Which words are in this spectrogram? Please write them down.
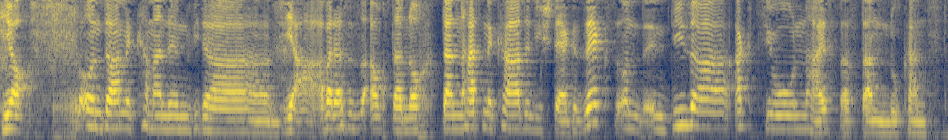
Ja, und damit kann man dann wieder, ja, aber das ist auch dann noch, dann hat eine Karte die Stärke 6 und in dieser Aktion heißt das dann, du kannst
